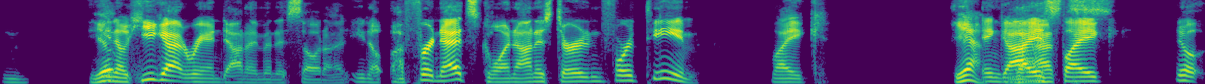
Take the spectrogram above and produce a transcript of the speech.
you know he got ran down in Minnesota. You know, uh, Fournette's going on his third and fourth team. Like, yeah, and guys that's- like, you know,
